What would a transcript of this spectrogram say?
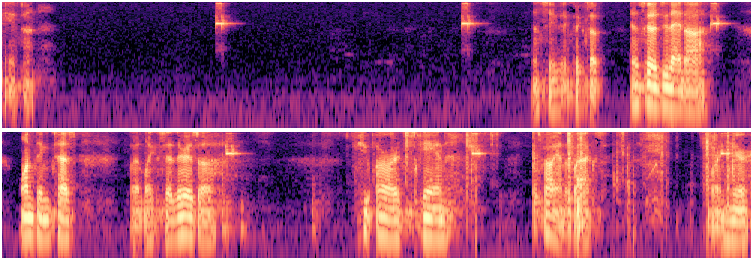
Okay, done. Let's see if it picks up. It's gonna do that uh, one thing test, but like I said, there is a QR scan. It's probably on the box or in here.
